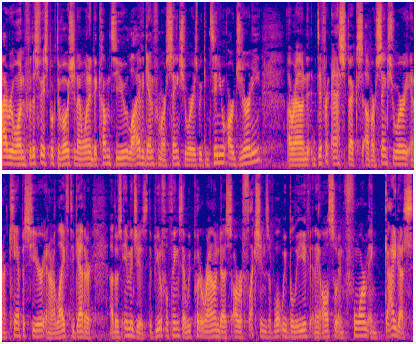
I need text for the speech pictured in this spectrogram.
Hi, everyone. For this Facebook devotion, I wanted to come to you live again from our sanctuary as we continue our journey around different aspects of our sanctuary and our campus here and our life together. Uh, those images, the beautiful things that we put around us, are reflections of what we believe, and they also inform and guide us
